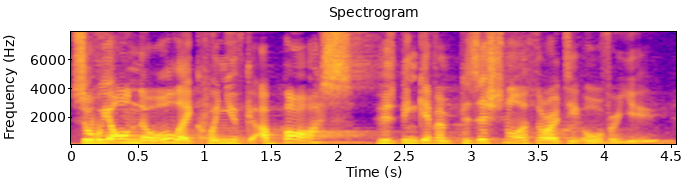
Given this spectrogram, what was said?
So, we all know, like, when you've got a boss who's been given positional authority over you,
